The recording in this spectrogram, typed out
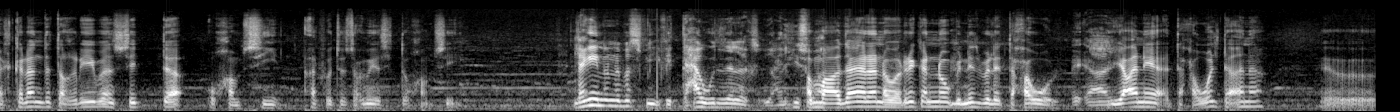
الكلام ده تقريبا ستة وخمسين. ألف وتسعمية ستة وخمسين. لكن أنا بس في في التحول ده يعني في سؤال. أما داير أنا أوريك أنه بالنسبة للتحول. يعني يعني تحولت أنا آه،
